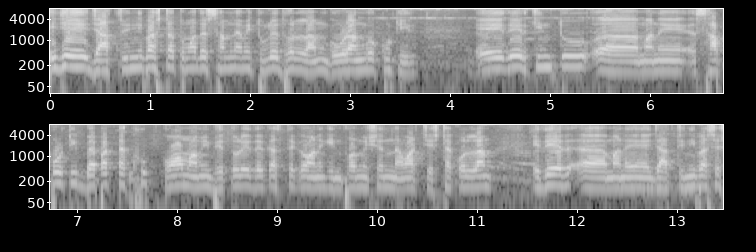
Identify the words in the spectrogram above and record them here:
এই যে যাত্রী নিবাসটা তোমাদের সামনে আমি তুলে ধরলাম গৌরাঙ্গ কুটির, এদের কিন্তু মানে সাপোর্টিভ ব্যাপারটা খুব কম। আমি ভেতরে এদের কাছ থেকে অনেক ইনফরমেশন নেওয়ার চেষ্টা করলাম। এদের মানে যাত্রী নিবাসের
